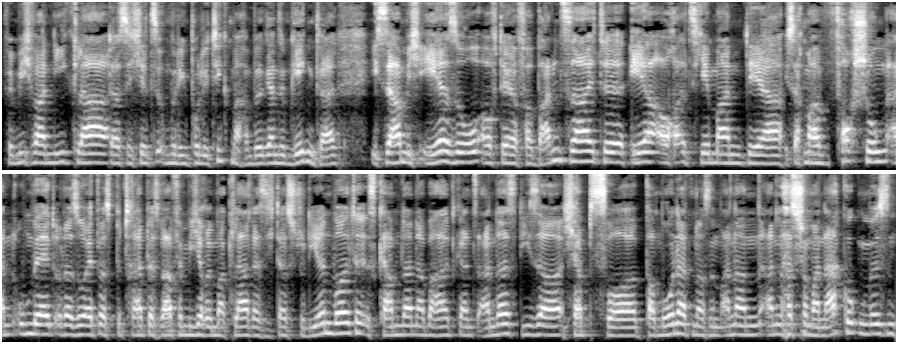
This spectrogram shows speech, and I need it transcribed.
Für mich war nie klar, dass ich jetzt unbedingt Politik machen will. Ganz im Gegenteil. Ich sah mich eher so auf der Verbandsseite, eher auch als jemand, der, ich sag mal, Forschung an Umwelt oder so etwas betreibt. Das war für mich auch immer klar, dass ich das studieren wollte. Es kam dann aber halt ganz anders. Dieser, ich habe es vor ein paar Monaten aus einem anderen Anlass schon mal nachgucken müssen,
